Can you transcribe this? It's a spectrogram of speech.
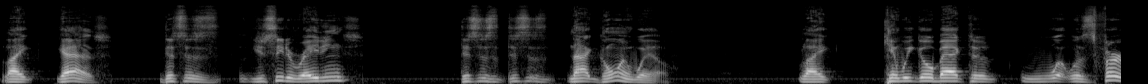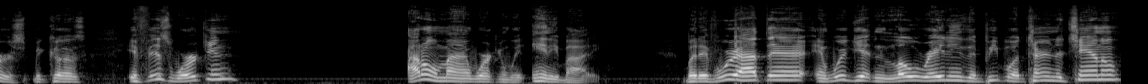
like guys, this is you see the ratings. This is this is not going well. Like, can we go back to what was first? Because if it's working, I don't mind working with anybody. But if we're out there and we're getting low ratings and people are turning the channel,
